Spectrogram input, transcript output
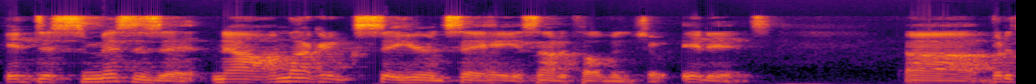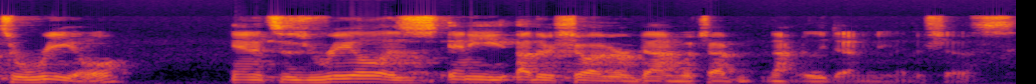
it dismisses it. Now I'm not going to sit here and say, hey, it's not a television show. It is, uh, but it's real, and it's as real as any other show I've ever done, which I've not really done any other shows.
